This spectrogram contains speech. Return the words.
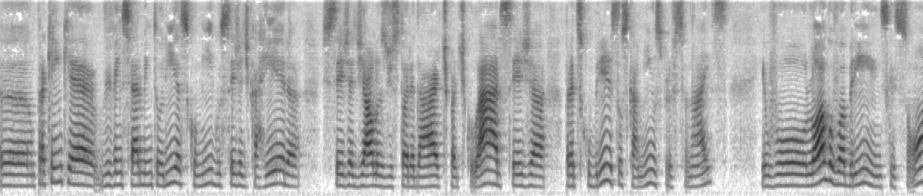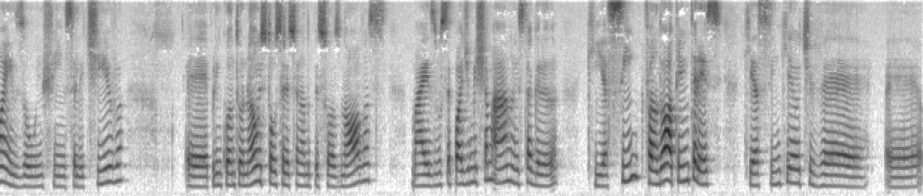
Uh, Para quem quer vivenciar mentorias comigo, seja de carreira, seja de aulas de história da arte particular, seja para descobrir seus caminhos profissionais, eu vou logo vou abrir inscrições ou enfim seletiva. É, por enquanto eu não estou selecionando pessoas novas, mas você pode me chamar no Instagram, que assim, falando, ó, oh, tenho interesse, que assim que eu tiver é,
